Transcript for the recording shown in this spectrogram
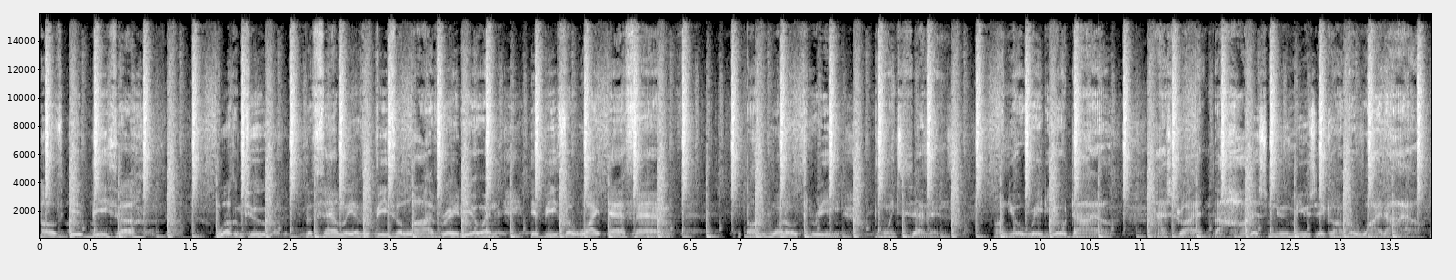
of Ibiza. Welcome to the family of Ibiza Live Radio and Ibiza White FM on 103.7 on your radio dial. That's right, the hottest new music on the White Isle.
